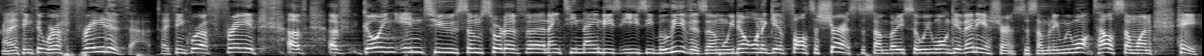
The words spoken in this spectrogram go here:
And I think that we're afraid of that. I think we're afraid of, of going into some sort of uh, 1990s easy believism. We don't want to give false assurance to somebody, so we won't give any assurance to somebody. We won't tell someone, hey,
